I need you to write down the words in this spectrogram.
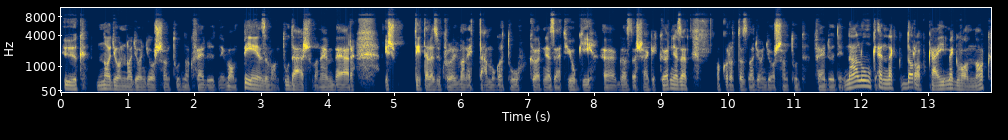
ők nagyon-nagyon gyorsan tudnak fejlődni. Van pénz, van tudás, van ember, és tételezzük fel, hogy van egy támogató környezet, jogi, gazdasági környezet, akkor ott az nagyon gyorsan tud fejlődni. Nálunk ennek darabkái megvannak,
